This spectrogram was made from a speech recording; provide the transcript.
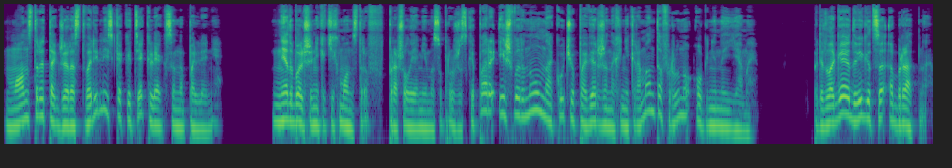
Монстры также растворились, как и те кляксы на поляне. «Нет больше никаких монстров», — прошел я мимо супружеской пары и швырнул на кучу поверженных некромантов руну огненной ямы. «Предлагаю двигаться обратно».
